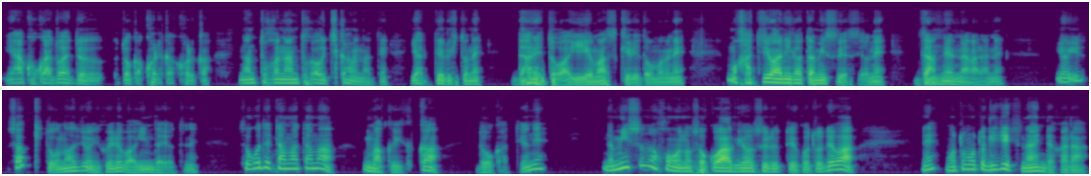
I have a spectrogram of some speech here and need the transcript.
いや、ここはどうやってとか、これかこれか、なんとかなんとか打ちうなんてやってる人ね、誰とは言えますけれどもね、もう8割方ミスですよね。残念ながらね。いや、さっきと同じように振ればいいんだよってね。そこでたまたまうまくいくかどうかっていうね。ミスの方の底上げをするということでは、ね、もともと技術ないんだから、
